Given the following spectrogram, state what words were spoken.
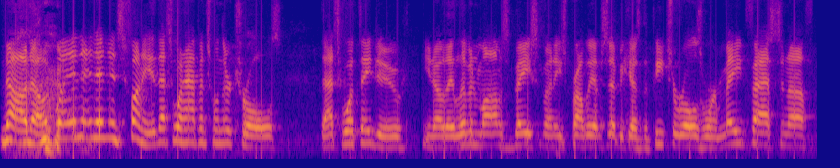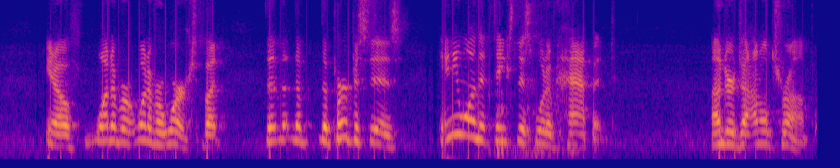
No, no, but and, and it's funny. That's what happens when they're trolls. That's what they do. You know, they live in mom's basement. He's probably upset because the pizza rolls weren't made fast enough. You know, whatever, whatever works. But the, the, the purpose is anyone that thinks this would have happened under Donald Trump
